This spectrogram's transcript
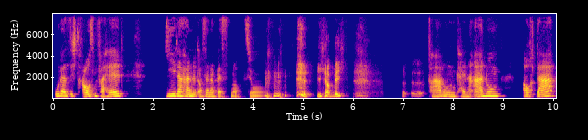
oder sich draußen verhält, jeder handelt aus seiner besten Option. Ich habe mich Erfahrungen, keine Ahnung. Auch da,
